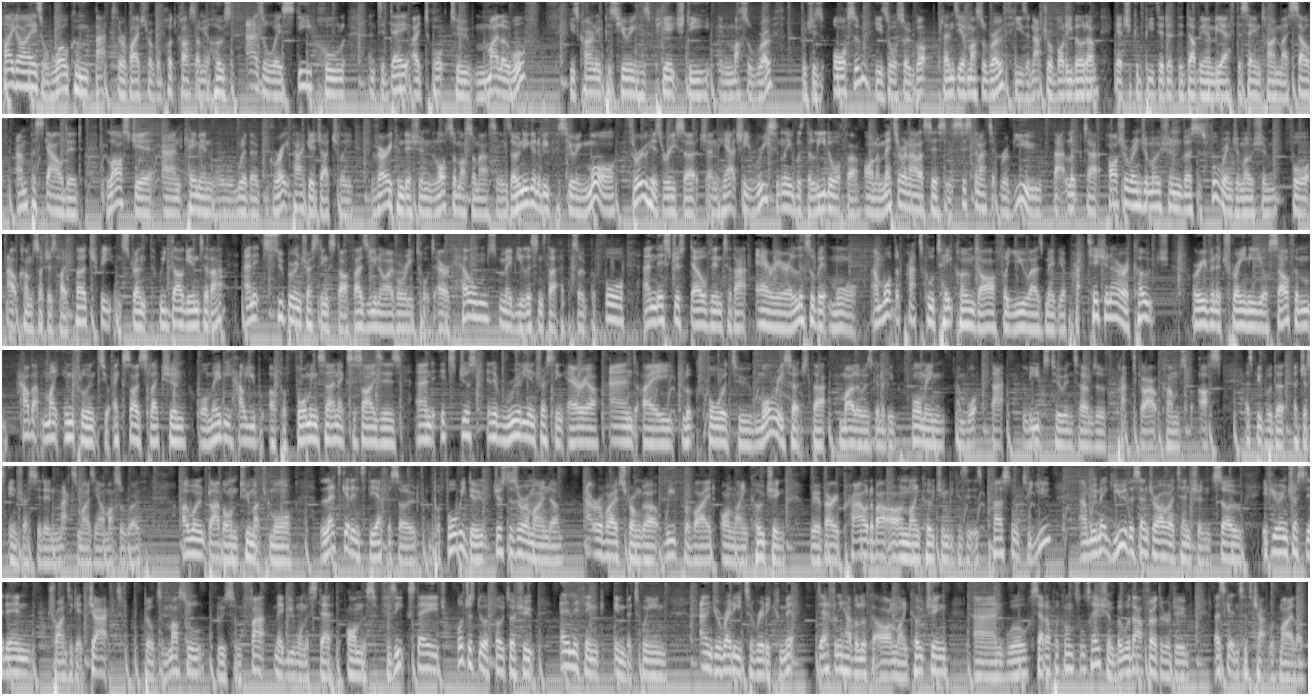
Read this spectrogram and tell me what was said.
Hi, guys, welcome back to the Revive Stronger podcast. I'm your host, as always, Steve Hall, and today I talk to Milo Wolf. He's currently pursuing his PhD in muscle growth, which is awesome. He's also got plenty of muscle growth. He's a natural bodybuilder. He actually competed at the WNBF the same time myself and Pascal did last year and came in with a great package, actually. Very conditioned, lots of muscle mass, and he's only going to be pursuing more through his research. And he actually recently was the lead author on a meta analysis and systematic review that looked at partial range of motion versus full range of motion for outcomes such as hypertrophy and strength. We dug into that, and it's super interesting stuff. As you know, I've already talked to Eric Helms, maybe you listened to that episode before, and this just delved into that area a little bit more. And what the practical take homes are for you as maybe a practitioner, a coach, or even a trainee yourself, and how that might influence your exercise selection or maybe how you are performing certain exercises. And it's just a really interesting area, and I look forward to more research that Milo is going to be performing and what that leads to in terms of practical outcomes for us as people that are just interested in maximizing our muscle growth. I won't blab on too much more. Let's get into the episode. But before we do, just as a reminder, at Revive Stronger, we provide online coaching. We are very proud about our online coaching because it is personal to you and we make you the center of our attention. So, if you're interested in trying to get jacked, build some muscle, lose some fat, maybe you want to step on the physique stage or just do a photo shoot, anything in between, and you're ready to really commit, definitely have a look at our online coaching and we'll set up a consultation. But without further ado, let's get into the chat with Milo.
